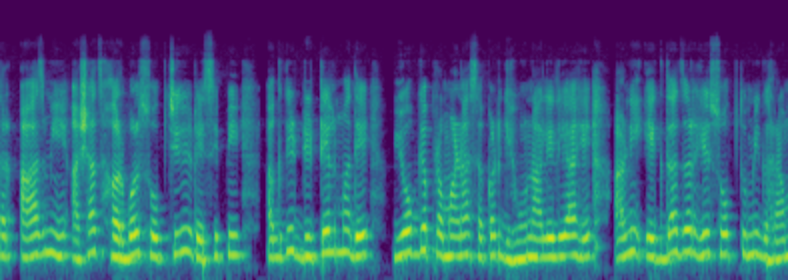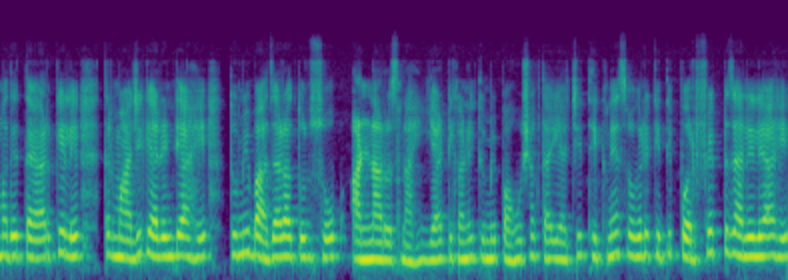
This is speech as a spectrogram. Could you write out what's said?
तर आज मी अशाच हर्बल सोपची रेसिपी अगदी डिटेलमध्ये योग्य प्रमाणासकट घेऊन आलेली आहे आणि एकदा जर हे सोप तुम्ही घरामध्ये तयार केले तर माझी गॅरंटी आहे तुम्ही बाजारातून सोप आणणारच नाही. या ठिकाणी तुम्ही पाहू शकता याची थिकनेस वगैरे किती परफेक्ट झालेली आहे.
